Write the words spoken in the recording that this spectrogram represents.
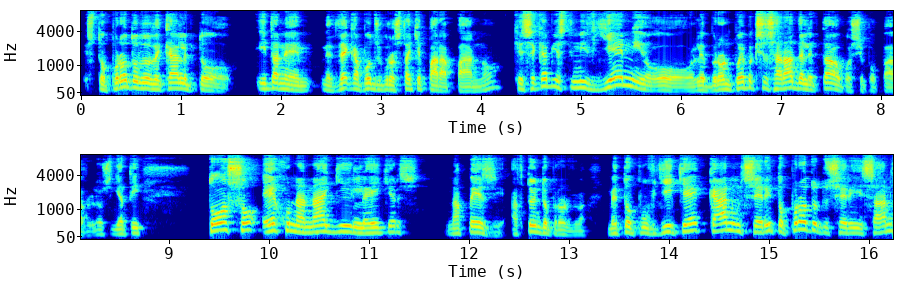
στο πρώτο το δεκάλεπτο ήταν με 10 πόντους μπροστά και παραπάνω και σε κάποια στιγμή βγαίνει ο Λεμπρόν που έπαιξε 40 λεπτά όπως είπε ο Παύλος γιατί τόσο έχουν ανάγκη οι Lakers να παίζει. Αυτό είναι το πρόβλημα. Με το που βγήκε, κάνουν σερί, το πρώτο του σερί οι Suns.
